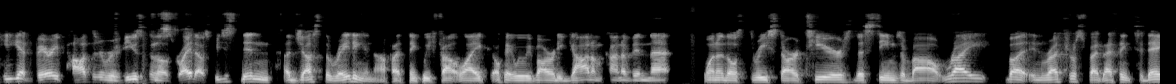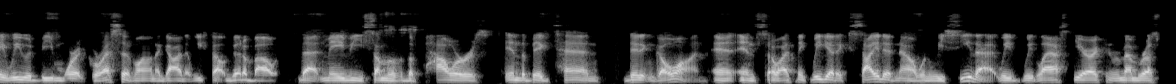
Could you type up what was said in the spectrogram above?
he get very positive reviews in those write ups. We just didn't adjust the rating enough. I think we felt like, okay, we've already got him kind of in that one of those three star tiers. This seems about right. But in retrospect, I think today we would be more aggressive on a guy that we felt good about that maybe some of the powers in the Big Ten didn't go on. And, and so I think we get excited now when we see that. We, we last year, I can remember us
